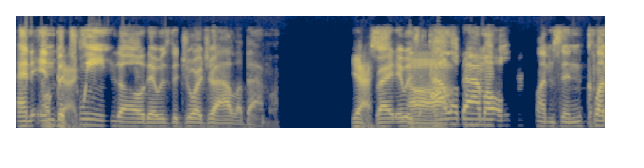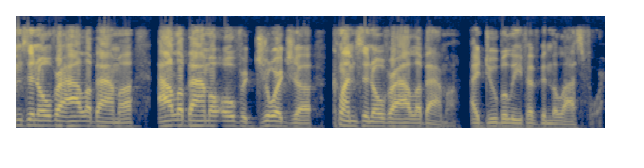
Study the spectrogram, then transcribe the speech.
And in Okay. between, though, there was the Georgia Alabama. Yes. Right? It was uh, Alabama over Clemson, Clemson over Alabama, Alabama over Georgia, Clemson over Alabama. I do believe have been the last four.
